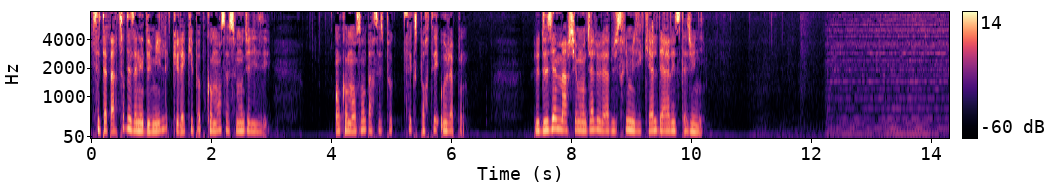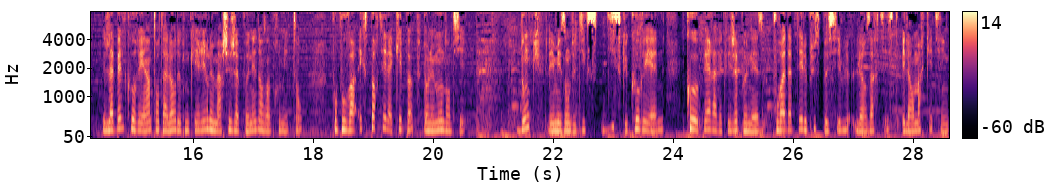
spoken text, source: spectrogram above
C'est à partir des années 2000 que la K-pop commence à se mondialiser, en commençant par s'exporter au Japon, le deuxième marché mondial de l'industrie musicale derrière les États-Unis. Les labels coréens tentent alors de conquérir le marché japonais dans un premier temps pour pouvoir exporter la K-pop dans le monde entier. Donc, les maisons de disques coréennes coopèrent avec les japonaises pour adapter le plus possible leurs artistes et leur marketing.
